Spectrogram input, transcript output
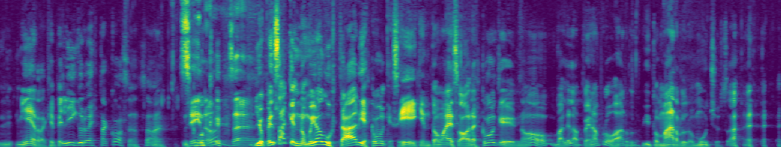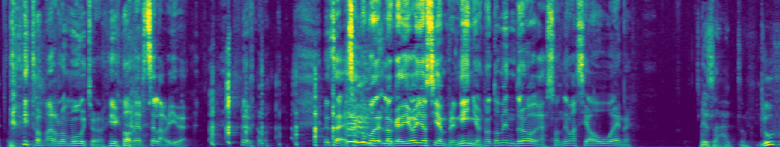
Mierda, qué peligro esta cosa, ¿sabes? Sí, Como ¿no? que- O sea, Yo pensaba que no me iba a gustar y es como que sí, ¿quién toma eso? Ahora es como que no, vale la pena probarlo y tomarlo mucho, ¿sabes? y tomarlo mucho y joderse la vida. Pero, o sea, eso es como lo que digo yo siempre. Niños, no tomen drogas, son demasiado buenas. Exacto. Uf,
